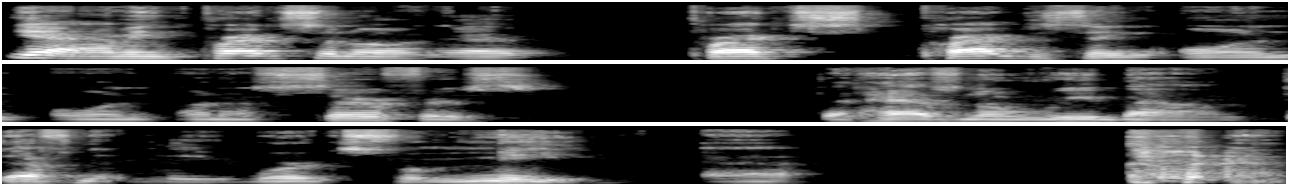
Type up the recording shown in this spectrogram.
Yeah, I mean, practicing on uh, practice practicing on on on a surface that has no rebound definitely works for me. Uh,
